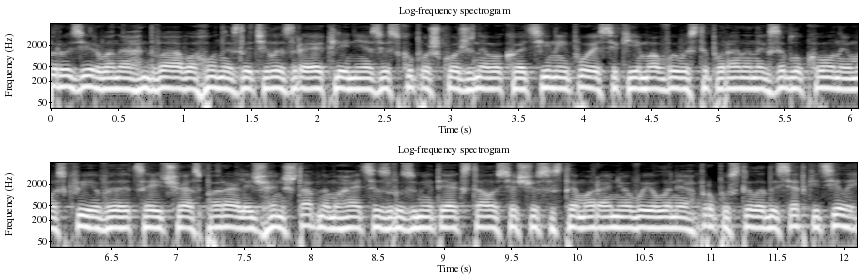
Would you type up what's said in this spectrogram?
Розірвана два вагони злетіли з реек лінія зв'язку пошкоджений евакуаційний пояс, який мав вивести поранених заблокований в Москві. В цей час параліч генштаб намагається зрозуміти, як сталося, що система раннього виявлення пропустила десятки цілей.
